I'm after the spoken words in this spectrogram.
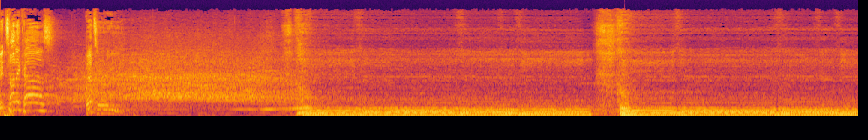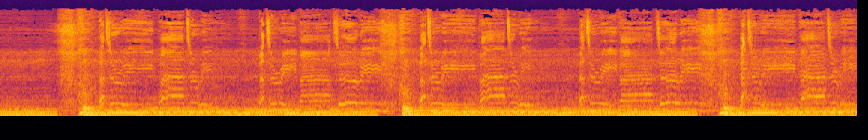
Metallica's Battery. Battery, battery, battery, battery, battery, battery. Battery, battery, battery, battery,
